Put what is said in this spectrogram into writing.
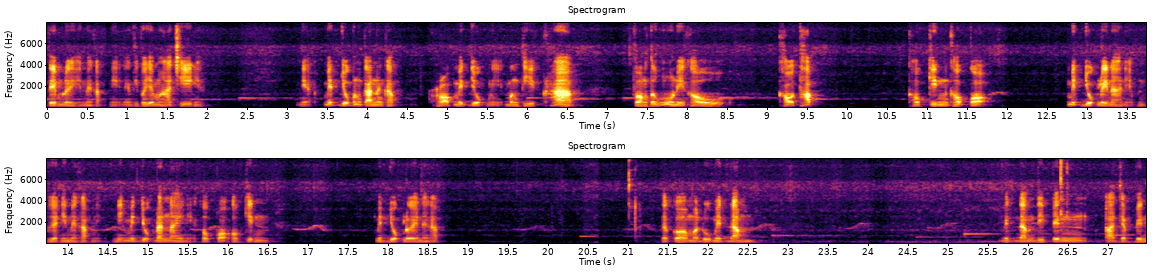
เต็มเลยเห็นไหมครับเนี่ยอย่างที่พยามหาชีเนี่ยเนี่ยเม็ดหยกเหมือนกันนะครับขอบเม็ดหยกนี่บางทีคราบฟองเต้าหู้นี่เขาเขาทับเขากินเขาเกาะเม็ดหยกเลยนะเนี่ยเพื่อนๆเห็นไหมครับนี่นี่เม็ดหยกด้านในเนี่ยเขาเกาะเขากินเม็ดหยกเลยนะครับ แล้วก็มาดูเม็ดดำ เม็ดดำที่เป็นอาจจะเป็น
